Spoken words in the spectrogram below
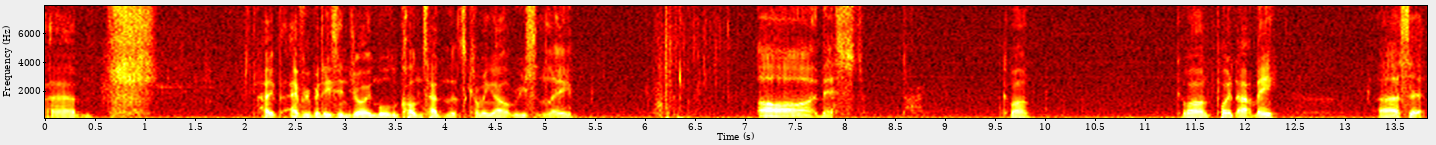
Um, hope everybody's enjoying all the content that's coming out recently. Oh, I missed. Come on. Come on, point at me. Uh, that's it.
